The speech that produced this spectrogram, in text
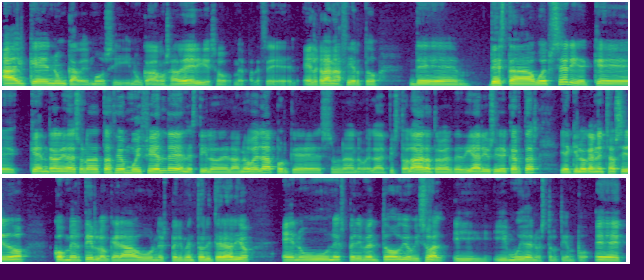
al que nunca vemos y nunca vamos a ver y eso me parece el, el gran acierto de, de esta webserie que, que en realidad es una adaptación muy fiel del estilo de la novela porque es una novela epistolar a través de diarios y de cartas y aquí lo que han hecho ha sido convertir lo que era un experimento literario en un experimento audiovisual y, y muy de nuestro tiempo. Eh,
